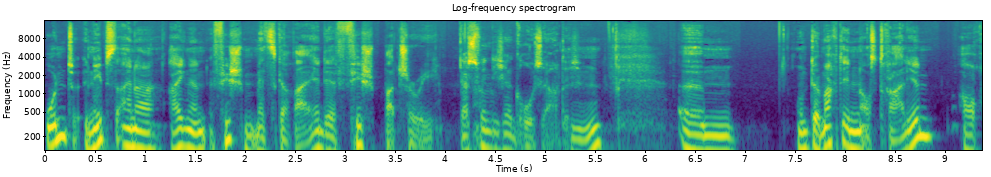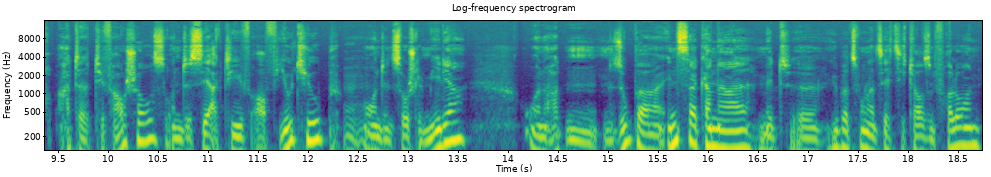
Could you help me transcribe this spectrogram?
Und nebst einer eigenen Fischmetzgerei, der Fish Butchery. Das finde ich ja großartig. Ähm, und der macht in Australien auch, hat er TV-Shows und ist sehr aktiv auf YouTube und in Social Media und hat einen super Insta-Kanal mit äh, über 260.000 Followern.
